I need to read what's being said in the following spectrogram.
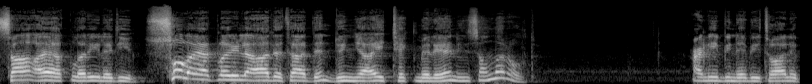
Sağ ayaklarıyla değil, sol ayaklarıyla adeta dünyayı tekmeleyen insanlar oldu. Ali bin Ebi Talip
